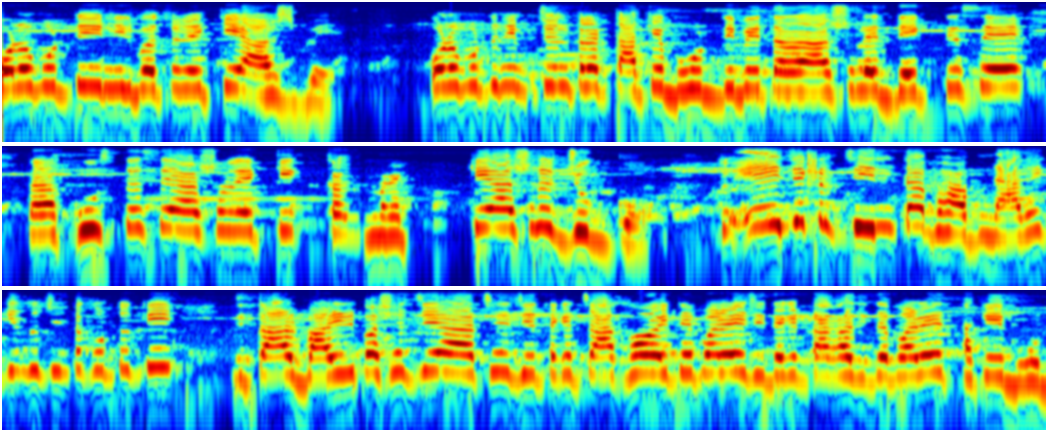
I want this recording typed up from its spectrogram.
পরবর্তী নির্বাচনে কে আসবে? পরবর্তী নির্বাচনে তারা কাকে ভোট দিবে? তারা আসলে দেখতেছে, তারা খুঁজতেছে আসলে কে মানে কে আসলে যোগ্য? তো এই যে একটা চিন্তা ভাবনা, আগে কিন্তু চিন্তা করতো কি তার বাড়ির পাশে যে আছে, যে তাকে চা খাওয়াইতে পারে, যে তাকে টাকা দিতে পারে, তাকেই ভোট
